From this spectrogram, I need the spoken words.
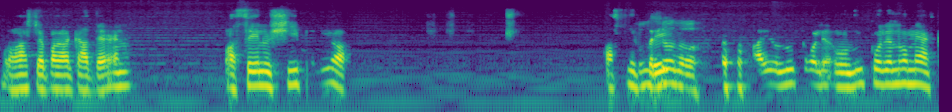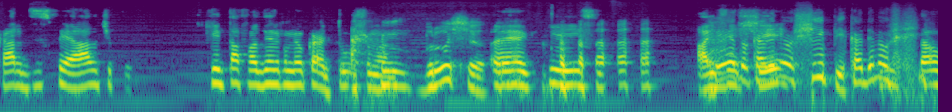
borracha de apagar caderno, passei no chip ali, ó. Funcionou. Aí o Luca, olhando, o Luca olhando na minha cara, desesperado, tipo, que ele tá fazendo com o meu cartucho, mano? Bruxo? É, que isso. Aí Pedro, fechei... cadê meu chip? Cadê meu chip? Então...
